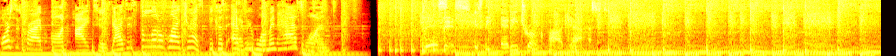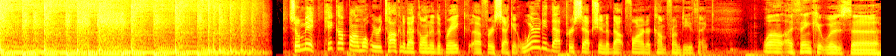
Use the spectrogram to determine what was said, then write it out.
or subscribe on iTunes. Guys, it's the Little Black Dress because every woman has one. This, is the Eddie Trunk Podcast. So, Mick, pick up on what we were talking about going to the break uh, for a second. Where did that perception about Foreigner come from, do you think? Well, I think it was uh,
